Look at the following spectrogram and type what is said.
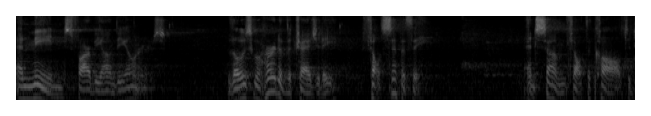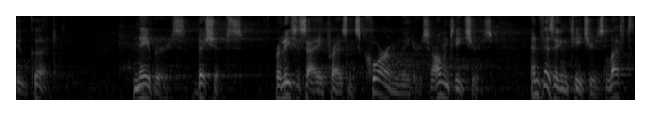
and means far beyond the owners. Those who heard of the tragedy felt sympathy, and some felt the call to do good neighbors, bishops, Relief Society presidents, quorum leaders, home teachers, and visiting teachers left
